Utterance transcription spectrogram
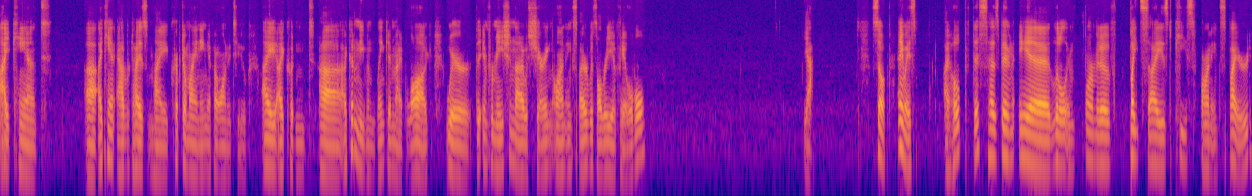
I can't uh, I can't advertise my crypto mining if I wanted to. I, I couldn't uh, I couldn't even link in my blog where the information that I was sharing on Inkspired was already available. Yeah. So, anyways, I hope this has been a little informative, bite-sized piece on Inkspired.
